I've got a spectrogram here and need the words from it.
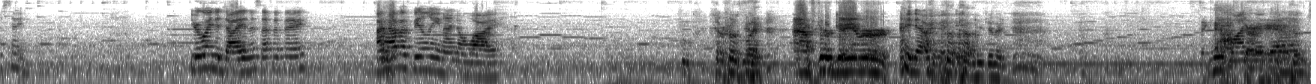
Just saying. You're going to die in this FFA? I have a feeling I know why. Everyone's like, after gamer. I know. I'm kidding. It's like we want after him. revenge.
